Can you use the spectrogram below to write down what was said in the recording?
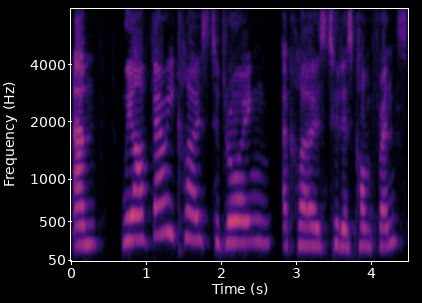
Um, we are very close to drawing a close to this conference.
